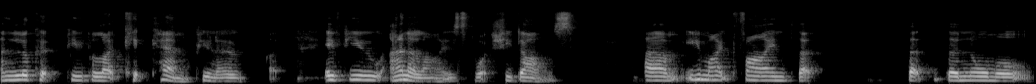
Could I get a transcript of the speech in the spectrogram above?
and look at people like kit kemp you know if you analyzed what she does um, you might find that that the normal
